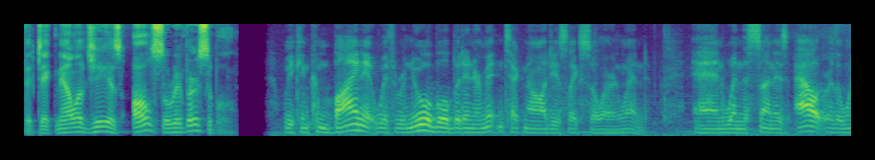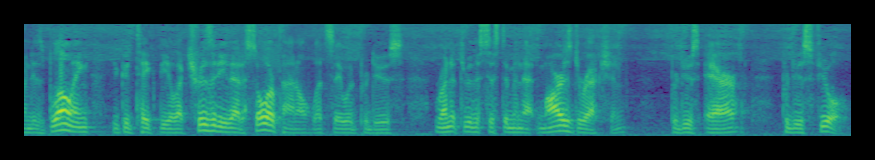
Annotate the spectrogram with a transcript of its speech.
The technology is also reversible. We can combine it with renewable but intermittent technologies like solar and wind. And when the sun is out or the wind is blowing, you could take the electricity that a solar panel, let's say, would produce, run it through the system in that Mars direction, produce air, produce fuel.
